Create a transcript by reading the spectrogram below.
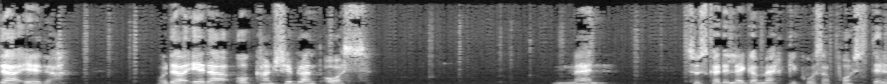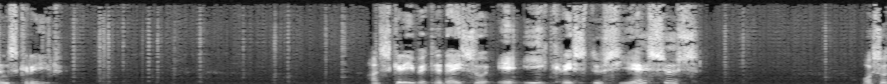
Det er det. Og det er det og kanskje blant oss. Men så skal de legge merke hvordan apostelen skriver. Han skriver til de som er i Kristus Jesus. Og så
